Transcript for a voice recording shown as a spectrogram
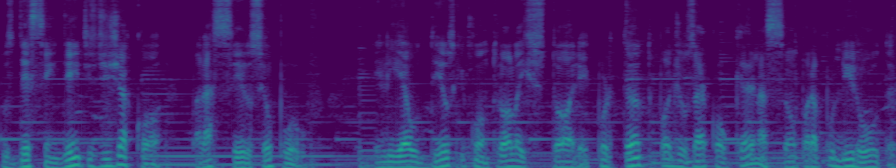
os descendentes de Jacó, para ser o seu povo. Ele é o Deus que controla a história e, portanto, pode usar qualquer nação para punir outra,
